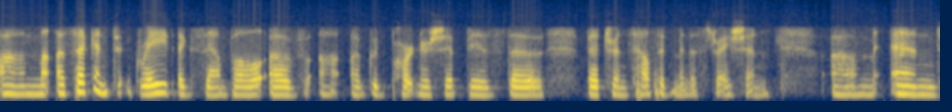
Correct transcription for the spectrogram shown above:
Um, a second great example of uh, a good partnership is the Veterans Health Administration. Um, and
